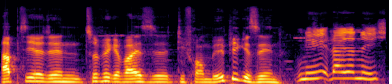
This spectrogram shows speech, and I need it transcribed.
Habt ihr denn zufälligerweise die Frau Milpi gesehen? Nee, leider nicht.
